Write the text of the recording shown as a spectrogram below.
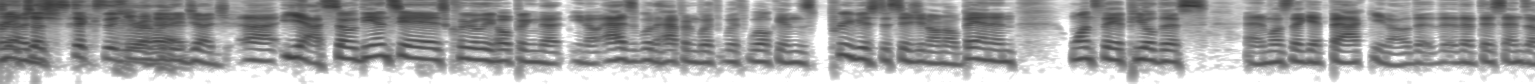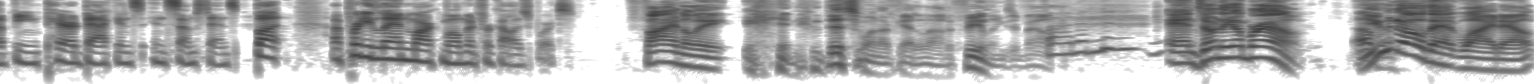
judge. it just sticks in your head. Celebrity judge. Uh, yeah. So the NCAA is clearly hoping that you know, as would happen with with Wilkins' previous decision on O'Bannon, once they appeal this and once they get back, you know, that that this ends up being pared back in in some sense. But a pretty landmark moment for college sports. Finally, this one I've got a lot of feelings about. Finally. Antonio Brown. Oh, you know that wideout.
